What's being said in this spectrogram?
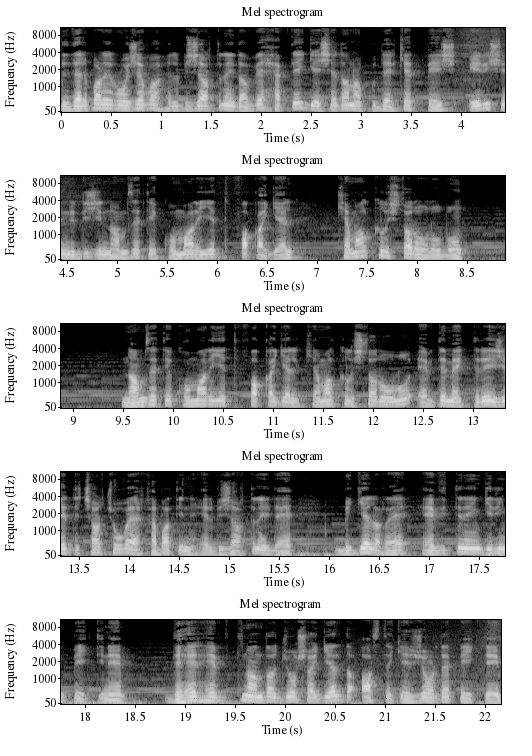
Di derbarê rojeva hilbijartinê da vê heftê geşedana ku derket pêş êrişên li dijî namzetê Komarê Gel Kemal Kılıçdaroğlu bû. Namzetê Komarê yê Tifaka Gel Kemal Kılıçdaroğlu ev demek dirêje di çarçoveya xebatên hilbijartinê de bi gel re hevdîtinên girîng pêktîne. Di her hevdîtinan da coşa gel asteke de pêkte.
